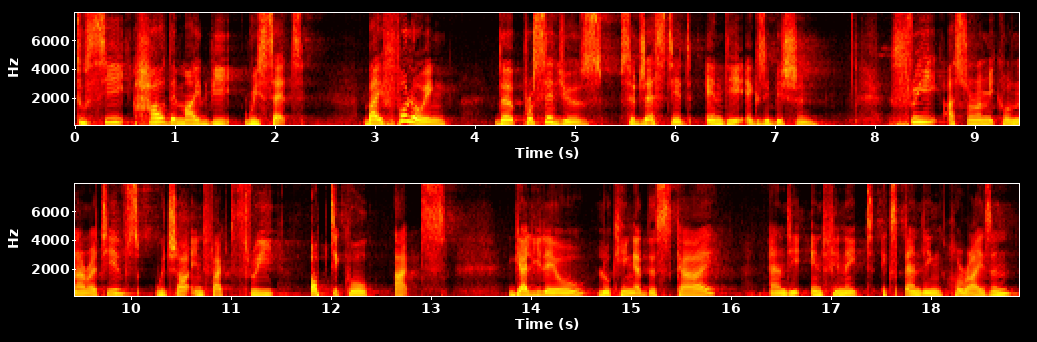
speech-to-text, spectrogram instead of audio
to see how they might be reset by following the procedures suggested in the exhibition. Three astronomical narratives, which are in fact three optical acts Galileo looking at the sky and the infinite expanding horizon,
